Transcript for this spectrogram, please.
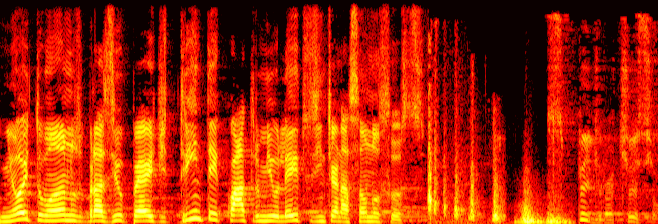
Em oito anos, Brasil perde 34 mil leitos de internação no SUS. Speed Notícias.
